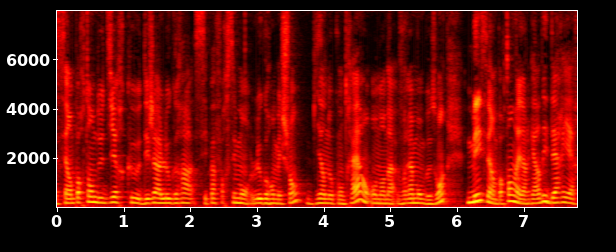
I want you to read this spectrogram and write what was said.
c'est important de dire que déjà le gras, c'est pas forcément le grand méchant, bien au contraire, on en a vraiment besoin, mais c'est important d'aller regarder derrière.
